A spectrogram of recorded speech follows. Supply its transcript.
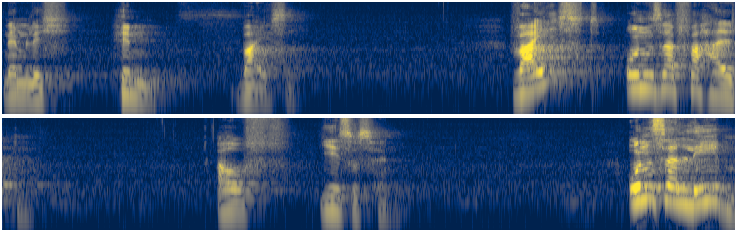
nämlich hinweisen. Weist unser Verhalten auf Jesus hin. Unser Leben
